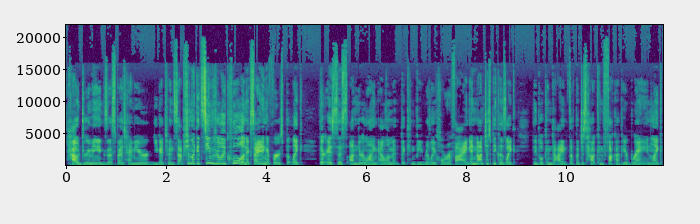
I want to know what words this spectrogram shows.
how dreaming exists by the time you're you get to inception. Like it seems really cool and exciting at first but like there is this underlying element that can be really horrifying and not just because like people can die and stuff but just how it can fuck up your brain. Like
